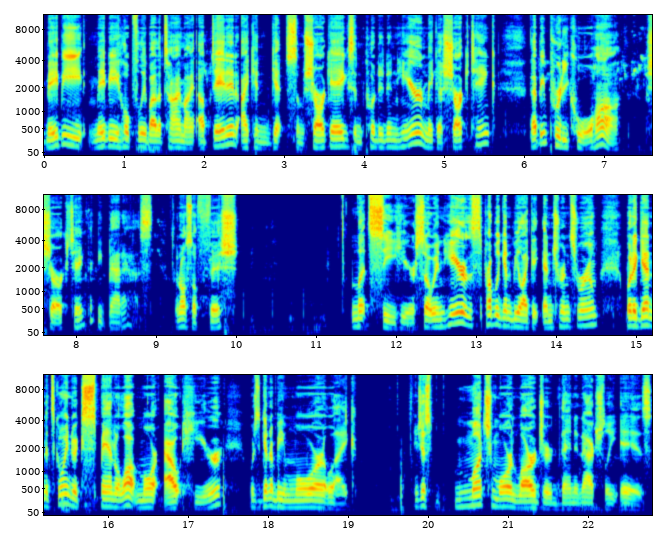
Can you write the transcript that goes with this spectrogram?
Maybe, maybe hopefully by the time I update it, I can get some shark eggs and put it in here and make a shark tank. That'd be pretty cool, huh? Shark tank, that'd be badass and also fish. Let's see here. So in here, this is probably going to be like an entrance room. But again, it's going to expand a lot more out here, which is going to be more like just much more larger than it actually is.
